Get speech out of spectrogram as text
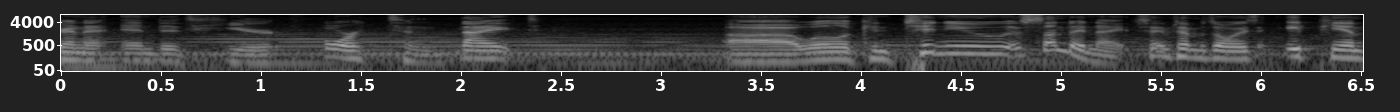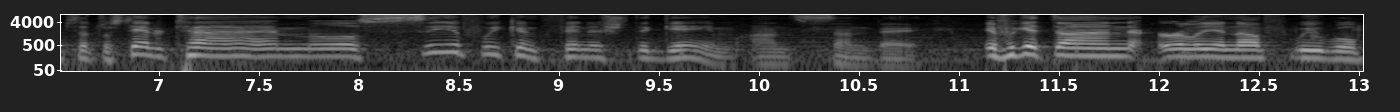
are gonna end it here for tonight. Uh, we'll continue Sunday night, same time as always, 8 p.m. Central Standard Time. We'll see if we can finish the game on Sunday. If we get done early enough, we will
